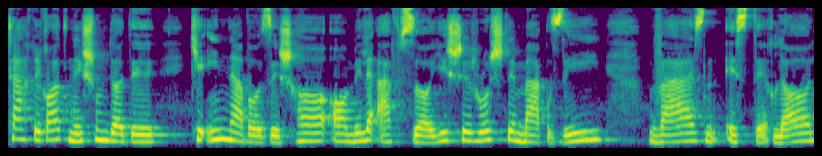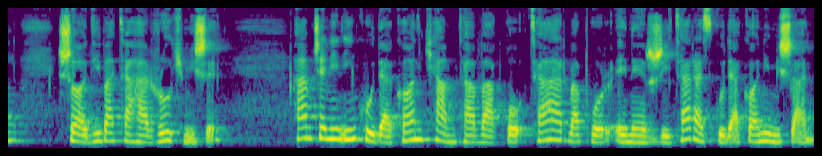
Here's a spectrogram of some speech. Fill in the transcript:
تحقیقات نشون داده که این نوازش ها عامل افزایش رشد مغزی، وزن، استقلال، شادی و تحرک میشه. همچنین این کودکان کم توقع تر و پر انرژی تر از کودکانی میشن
